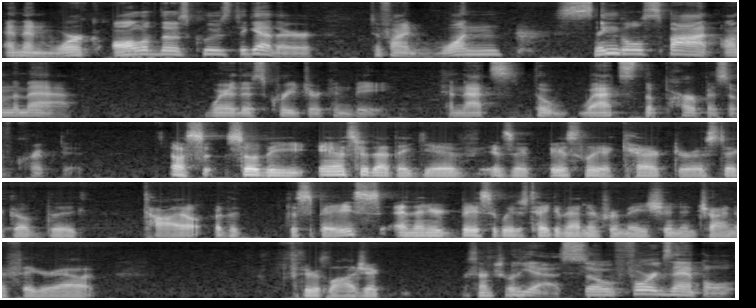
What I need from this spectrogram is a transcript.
and then work all of those clues together to find one single spot on the map where this creature can be. And that's the that's the purpose of cryptid. Oh, so, so the answer that they give is a, basically a characteristic of the tile or the, the space, and then you're basically just taking that information and trying to figure out through logic, essentially. Yeah. So, for example,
